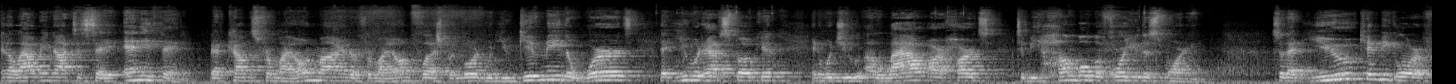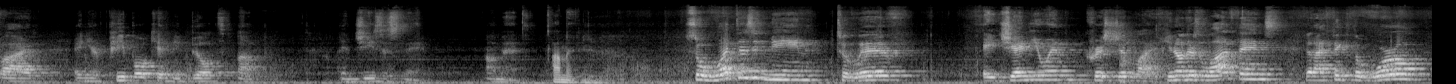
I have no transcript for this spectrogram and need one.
and allow me not to say anything that comes from my own mind or from my own flesh, but Lord, would you give me the words that you would have spoken, and would you allow our hearts to be humble before you this morning so that you can be glorified and your people can be built up. In Jesus' name, amen. Amen. So, what does it mean to live a genuine Christian life? You know, there's a lot of things that I think the world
